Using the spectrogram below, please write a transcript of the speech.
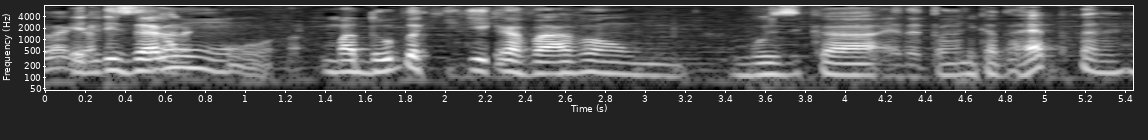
Legal, Eles eram um, uma dupla que gravavam música eletrônica da época, né?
